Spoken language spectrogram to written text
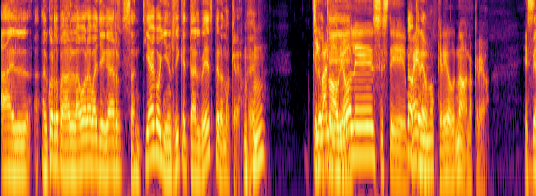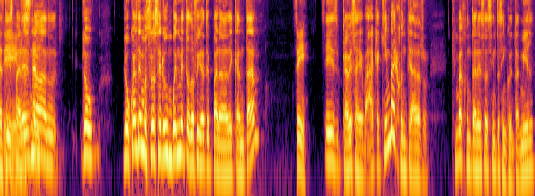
al, al cuarto para la hora, va a llegar Santiago y Enrique tal vez, pero no creo. ¿eh? Creo Silvano que- Aureoles, este, No bueno, creo. no creo, no, no creo. Este, Beatriz Paredes, están- no. Lo, lo cual demostró ser un buen método, fíjate, para decantar. Sí, Sí, cabeza de vaca. ¿Quién va a juntar? ¿Quién va a juntar esas 150 mil?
